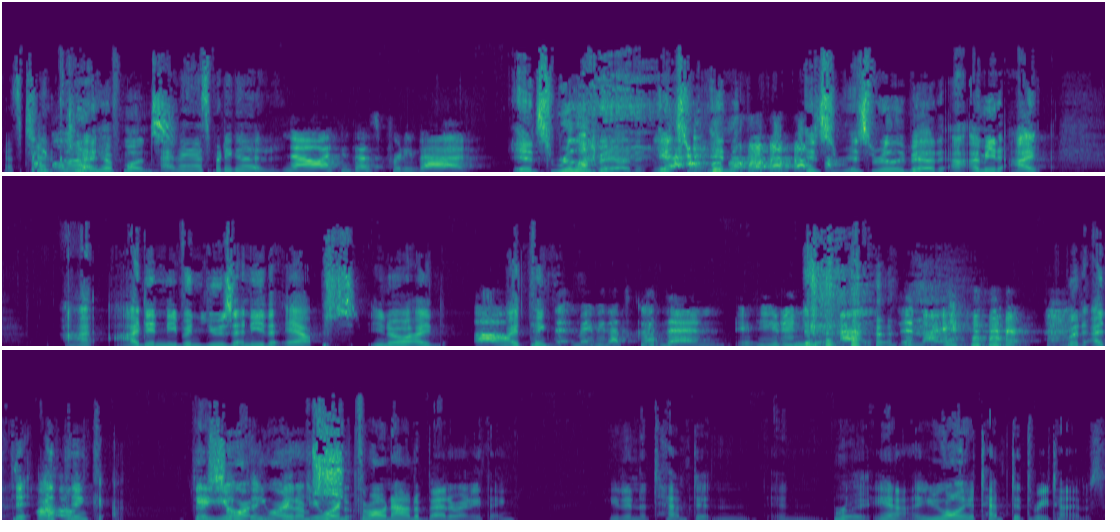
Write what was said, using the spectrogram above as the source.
That's two good. two and a half months. I think that's pretty good. No, I think that's pretty bad. It's really bad. It's in, it's it's really bad. I, I mean, I I I didn't even use any of the apps. You know, I Oh, I think, th- maybe that's good then. If you didn't use apps, then I. but I think I think Yeah, you, were, something you that weren't I'm you weren't so- thrown out of bed or anything. You didn't attempt it, and and Right. yeah, you only attempted three times.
